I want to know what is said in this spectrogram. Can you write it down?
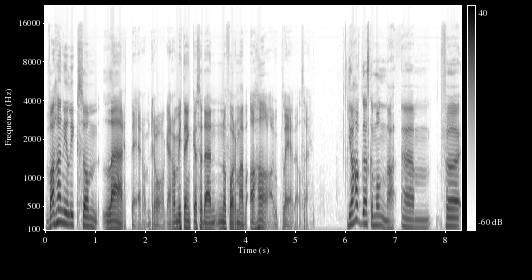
vad har ni liksom lärt er om droger? Om vi tänker sådär någon form av aha-upplevelser. Jag har haft ganska många. ehm, för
